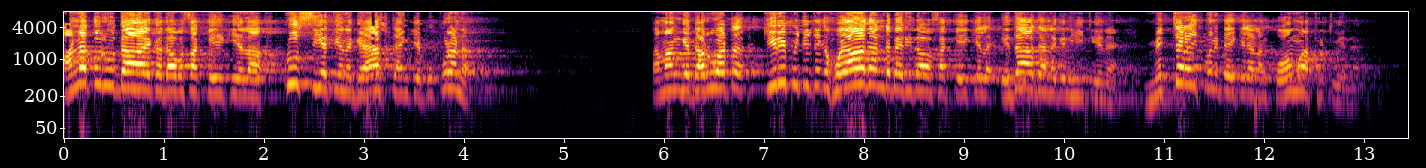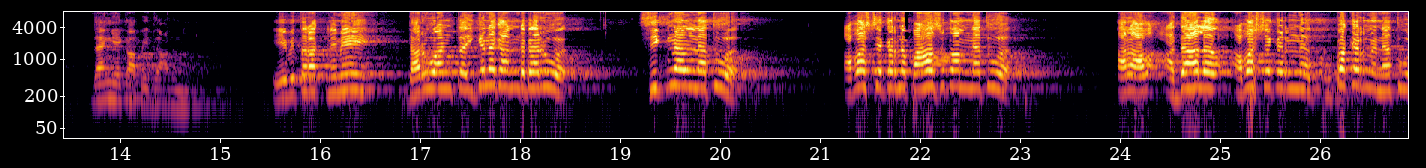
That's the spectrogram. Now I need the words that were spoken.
අනතුරුදායක දවසක් එයි කියලා කුස්සිය තියෙන ගෑස් ටැංකිය පුපුරන තමන්ගේ දරුවට කිරිපිටි ටික හොයාගන්න බැරි දවසක් එයි කියලා එදා දැනගෙන හිටියේ නෑ. මෙච්චර ඉක්මනට එයි කියලා නම් කොහොමවත් හිතුවේ නෑ. දැන් ඒක අපි දන්නවා. ඒ විතරක් නෙමෙයි දරුවන්ට ඉගෙන ගන්න බැරුව සිග්නල් නැතුව අවශ්‍ය කරන පහසුකම් නැතුව අර අදාළ අවශ්‍ය කරන උපකරණ නැතුව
